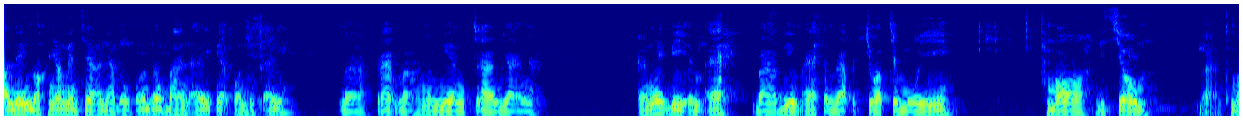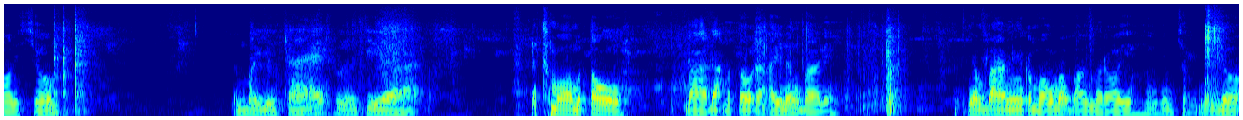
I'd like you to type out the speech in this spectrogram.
រណ៍លេងរបស់ខ្ញុំមានច្រើនណាស់បងប្អូនចង់បានអីពាក់ព័ន្ធពីស្អីបាទប្រាប់មកខ្ញុំមានច្រើនយ៉ាងណាស់អានេះ BMS បាទ BMS សម្រាប់បញ្ជាប់ជាមួយថ្មលីស្យូមបាទថ្មលីស្យូមដើម្បីយើងតែធ្វើជាថ្មម៉ូតូបាទដាក់ម៉ូតូដាក់អីហ្នឹងបាទនេះខ្ញុំបានកំងមកបាន100ខ្ញុំចាប់ខ្ញុំយក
